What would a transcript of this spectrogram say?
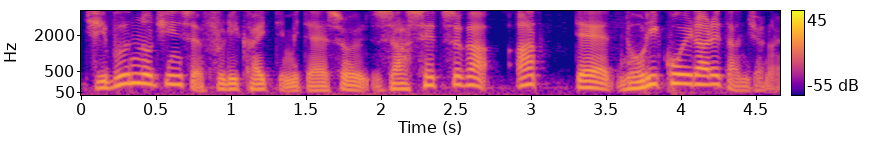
自分の人生振り返ってみてそういう挫折があって乗り越えられたんじゃない、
